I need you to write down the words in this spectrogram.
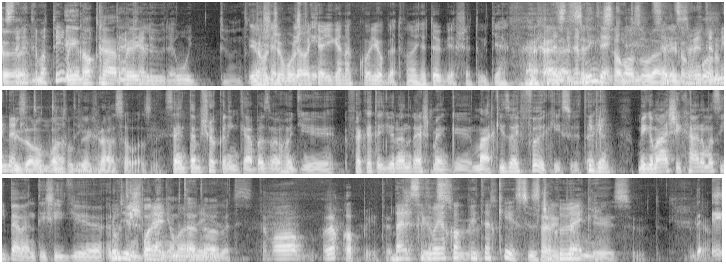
Szerintem a témákat én akár még- előre, úgy tűnt. Én, hogyha de most hogyha igen, akkor jobb lett volna, hogyha többiek se tudják. ellenzéki mindenki szavazó lennék, akkor mindenki bizalommal tudnék rá szavazni. Szerintem sokkal inkább az van, hogy Fekete Győr András meg ö, Márkizaj fölkészültek. Igen. Még a másik három az így bement, és így rutinból lenyomta a dolgot. Szerintem a, Jakab Péter Bár szerintem a Jakab. Péter készült, csak ő ennyi. készült. De, én,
